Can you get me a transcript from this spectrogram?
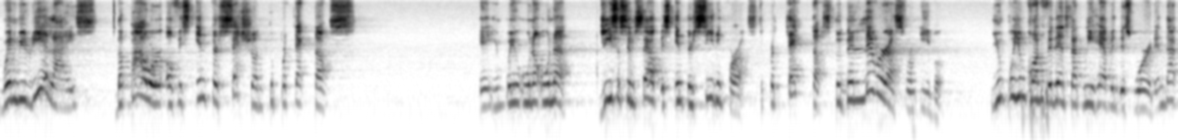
When we realize the power of his intercession to protect us. Okay, yun po yung unang-una. Jesus himself is interceding for us to protect us, to deliver us from evil. Yun po yung confidence that we have in this word. And that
